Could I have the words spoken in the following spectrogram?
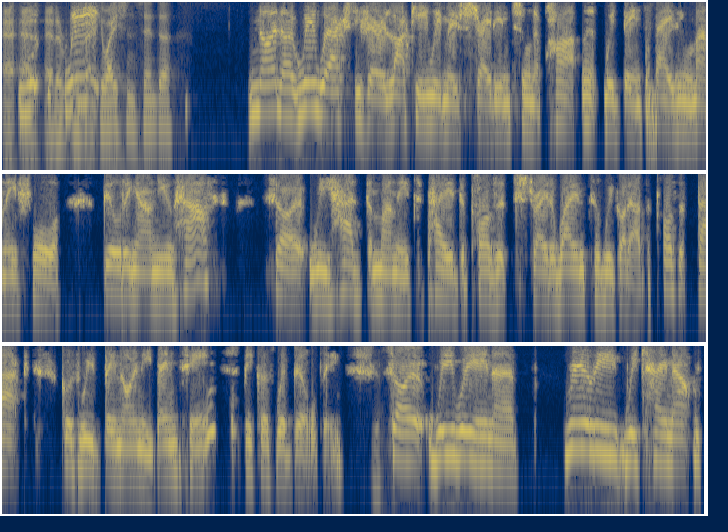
at, at, at an evacuation center? No, no, we were actually very lucky. We moved straight into an apartment. We'd been saving money for building our new house. So we had the money to pay a deposit straight away until we got our deposit back because we'd been only renting because we're building. Yes. So we were in a really, we came out with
